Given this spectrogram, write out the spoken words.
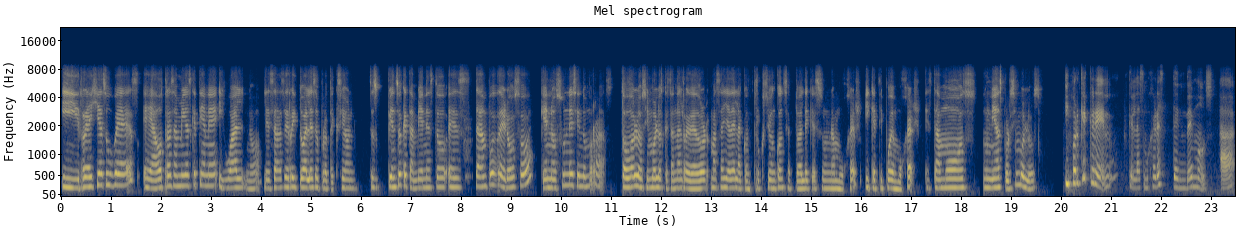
Y Regia a su vez, eh, a otras amigas que tiene, igual, ¿no? Les hace rituales de protección entonces, pienso que también esto es tan poderoso que nos une siendo morras. Todos los símbolos que están alrededor, más allá de la construcción conceptual de que es una mujer y qué tipo de mujer, estamos unidas por símbolos. ¿Y por qué creen que las mujeres tendemos a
